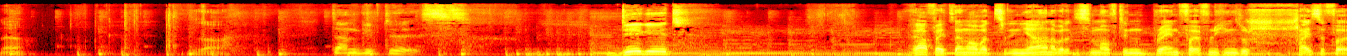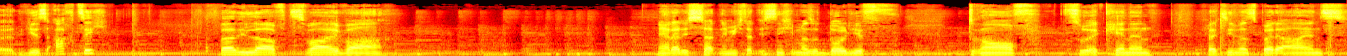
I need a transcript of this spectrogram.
Ne? Dann gibt es Digit. Ja, vielleicht sagen wir mal was zu den Jahren, aber das ist immer auf den Brain-Veröffentlichungen so scheiße. Hier ist 80. Body Love 2 war. Ja, das ist das nämlich. Das ist nicht immer so doll hier drauf zu erkennen. Vielleicht sehen wir es bei der 1.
